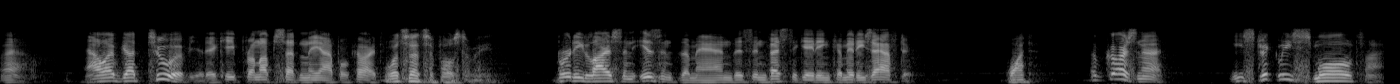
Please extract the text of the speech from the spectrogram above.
well, now I've got two of you to keep from upsetting the apple cart. What's that supposed to mean? Bertie Larson isn't the man this investigating committee's after. What? Of course not. He's strictly small time.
